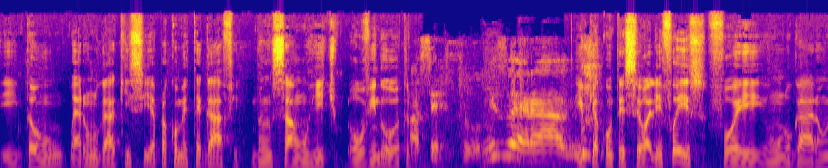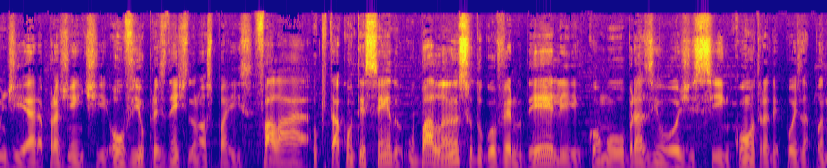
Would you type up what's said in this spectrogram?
E então era um lugar que se ia para cometer gafe, dançar um ritmo ouvindo outro. Acertou, miserável. E o que aconteceu ali foi isso. Foi um lugar onde era pra gente ouvir o presidente do nosso país falar o que tá acontecendo, o balanço do governo dele, como o Brasil hoje se encontra depois da pandemia,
